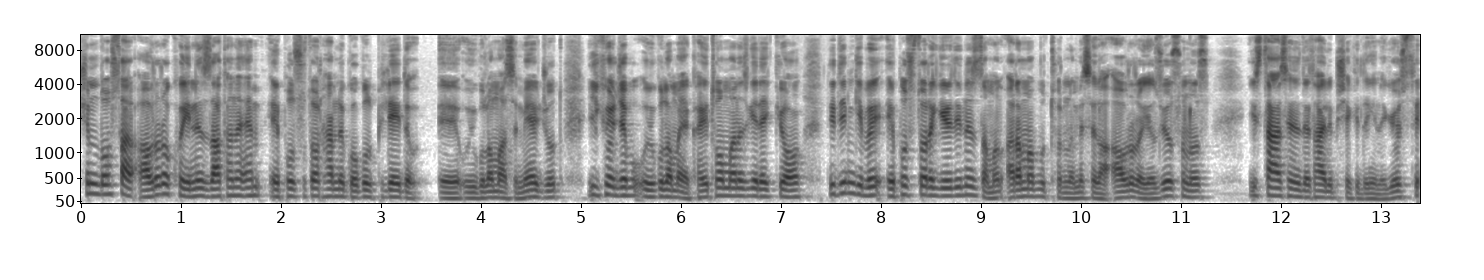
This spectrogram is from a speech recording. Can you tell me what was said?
Şimdi dostlar Aurora coin'in zaten hem Apple Store hem de Google Play'de e, uygulaması mevcut. İlk önce bu uygulamaya kayıt olmanız gerekiyor. Dediğim gibi Apple Store'a girdiğiniz zaman arama butonuna mesela Aurora yazıyorsunuz. İsterseniz detaylı bir şekilde yine göstereyim.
